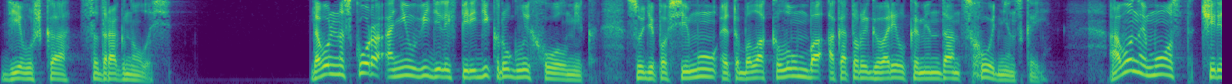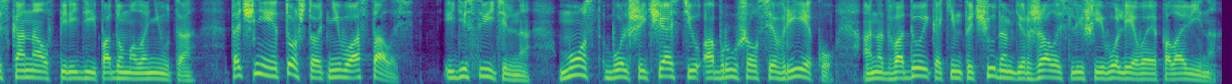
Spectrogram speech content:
девушка содрогнулась. Довольно скоро они увидели впереди круглый холмик. Судя по всему, это была клумба, о которой говорил комендант Сходнинской. А вон и мост через канал впереди, подумала Нюта. Точнее, то, что от него осталось. И действительно, мост большей частью обрушился в реку, а над водой каким-то чудом держалась лишь его левая половина.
